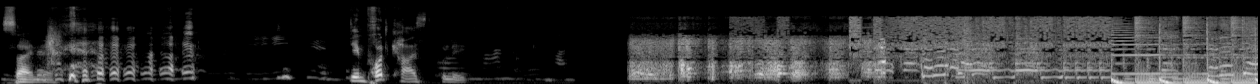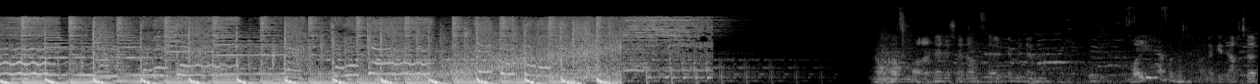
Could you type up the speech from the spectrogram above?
seine dem Podcast Kollegen. Noch wartet hätte ich hätte ein Selfie mit dem. Wollte ich aber nicht. Weil er gedacht hat,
